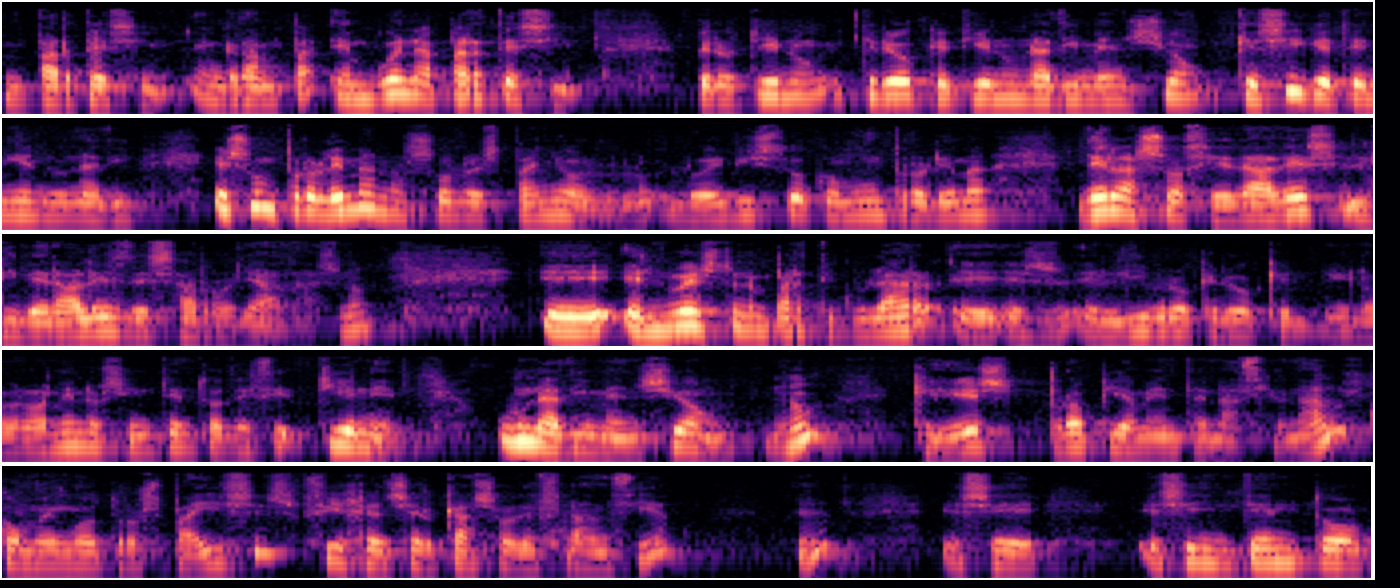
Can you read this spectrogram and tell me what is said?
en parte sí, en, gran, en buena parte sí, pero tiene creo que tiene una dimensión que sigue teniendo una. Es un problema no solo español, lo, he visto como un problema de las sociedades liberales desarrolladas. ¿no? Eh, el nuestro en particular, eh, es el libro creo que, al menos intento decir, tiene una dimensión ¿no? que es propiamente nacional, como en otros países. Fíjense el caso de Francia, ¿eh? ese, ese, intento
